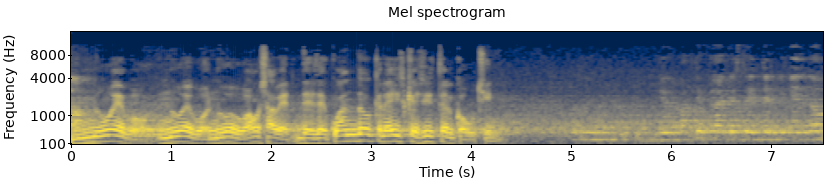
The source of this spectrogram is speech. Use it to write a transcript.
¿no? Nuevo, nuevo, nuevo. Vamos a ver, ¿desde cuándo creéis que existe el coaching? Mm, yo en particular que estoy interviniendo,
